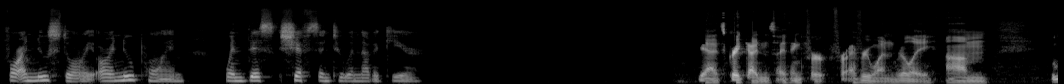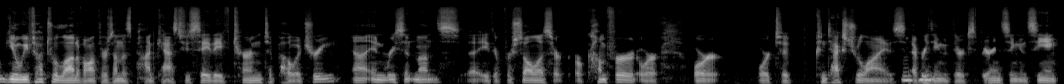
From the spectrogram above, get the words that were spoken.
for a new story or a new poem when this shifts into another gear. Yeah, it's great guidance, I think, for for everyone, really. Um, you know, we've talked to a lot of authors on this podcast who say they've turned to poetry uh, in recent months, uh, either for solace or, or, comfort, or or or to contextualize mm-hmm. everything that they're experiencing and seeing.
